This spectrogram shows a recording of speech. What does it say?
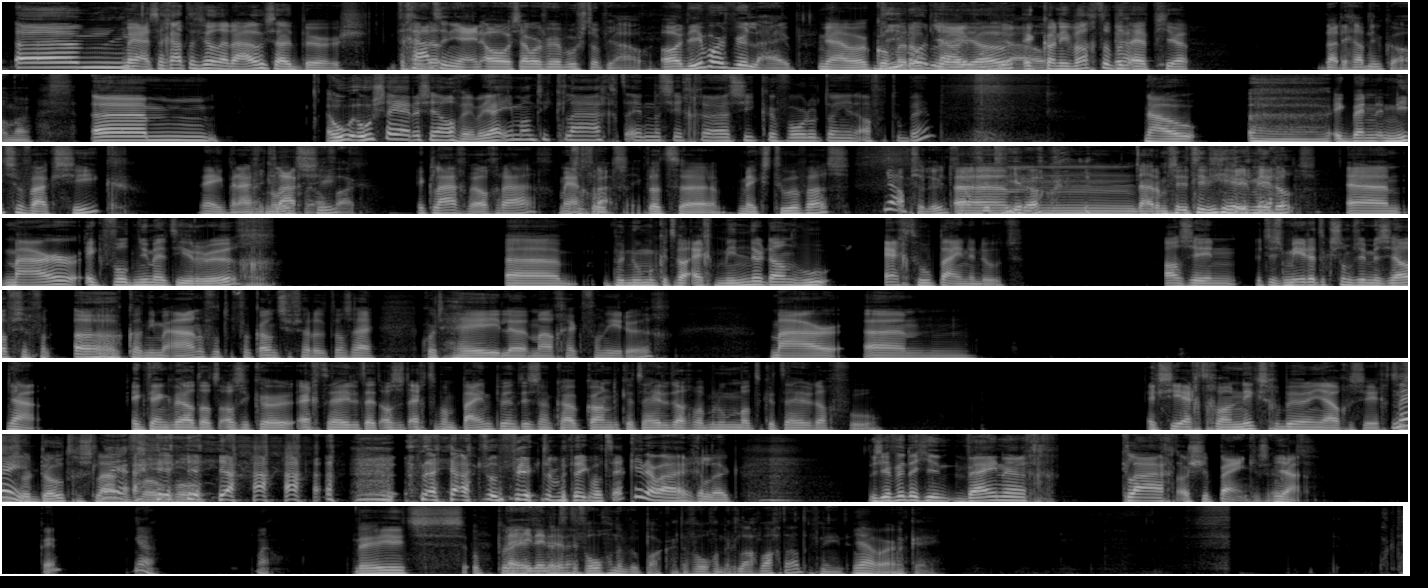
Ehm Maar ja, ze gaat te veel naar de huishoudbeurs. daar gaat ze niet heen. Oh, zij wordt weer woest op jou. Oh, die wordt weer lijp. Ja hoor, kom maar op Jojo. jou. Ik kan niet wachten op het Ja. appje. Nou, die gaat nu komen. Ehm, hoe, hoe sta jij er zelf in? Ben jij iemand die klaagt en zich eh, zieker voordoet dan je af en toe bent? Nou, eh, ik ben niet zo vaak ziek. Nee, ik ben eigenlijk nooit ziek. vaak. Ik klaag wel graag. Maar ja, Dat goed, dat eh, makes two of us. Ja, absoluut. Daarom zitten we hier ook. Ehm, Daarom zitten we hier Ja. inmiddels. Ehm, maar ik voel nu met die rug. eh, benoem ik het wel echt minder dan hoe echt hoe pijn het doet. Als in, het is meer dat ik soms in mezelf zeg van, oh, ik kan niet meer aan. Of op vakantie of zo, dat ik dan zei, ik word helemaal gek van die rug. Maar, ehm, ja, ik denk wel dat als ik er echt de hele tijd, als het echt op een pijnpunt is, dan kan, kan ik het de hele dag wel benoemen wat ik het de hele dag voel. Ik zie echt gewoon niks gebeuren in jouw gezicht. Het is Nee. een soort doodgeslagen Nou ja, vogel. ja. nou ja, ik te bedenken, wat zeg je nou eigenlijk? Dus jij vindt dat je weinig klaagt als je pijntjes hebt? Ja. Wil je iets op Nee, ik denk dat ik reageren? de volgende wil pakken. De volgende klag, mag dat of niet? Ja hoor. Oké.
